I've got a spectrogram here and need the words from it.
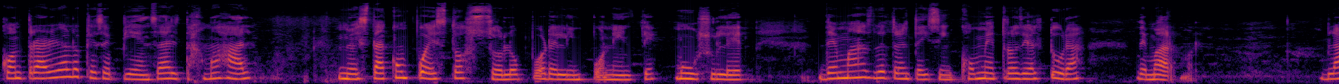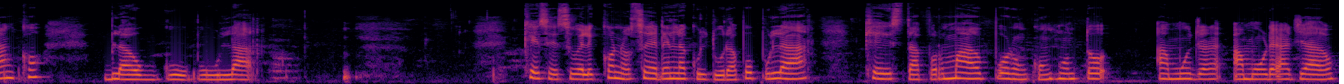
Contrario a lo que se piensa del Taj Mahal, no está compuesto solo por el imponente mausoleo de más de 35 metros de altura de mármol blanco blaugubular que se suele conocer en la cultura popular que está formado por un conjunto amurallado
